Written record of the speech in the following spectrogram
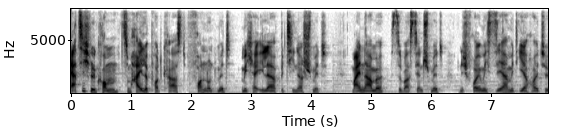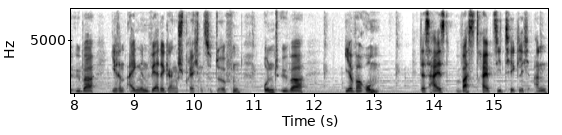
Herzlich willkommen zum Heile Podcast von und mit Michaela Bettina Schmidt. Mein Name ist Sebastian Schmidt und ich freue mich sehr, mit ihr heute über ihren eigenen Werdegang sprechen zu dürfen und über ihr Warum. Das heißt, was treibt sie täglich an,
